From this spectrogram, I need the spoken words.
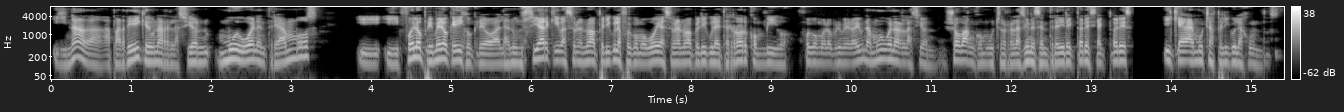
Y nada, a partir de ahí quedó una relación muy buena entre ambos. Y, fue lo primero que dijo, creo, al anunciar que iba a hacer una nueva película, fue como voy a hacer una nueva película de terror con Vigo. Fue como lo primero. Hay una muy buena relación. Yo banco mucho relaciones entre directores y actores y que hagan muchas películas juntos.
